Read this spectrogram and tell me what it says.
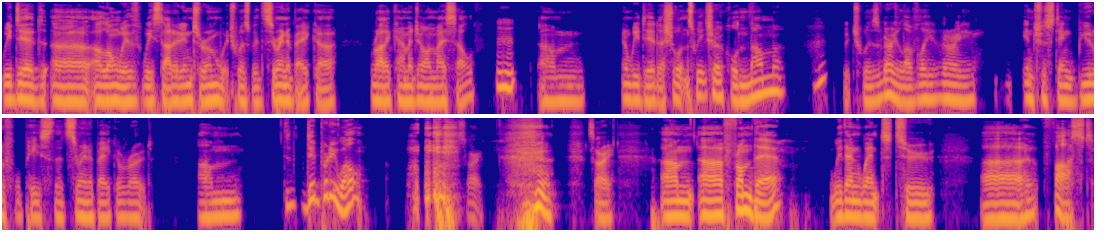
we did uh, along with we started interim, which was with Serena Baker, Riley Camajo, and myself. Mhm. Um, and we did a short and sweet show called Numb, Mhm. which was very lovely, very interesting, beautiful piece that Serena Baker wrote. Um, did, did pretty well. Sorry, sorry. Um, uh, from there, we then went to uh, Fast.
